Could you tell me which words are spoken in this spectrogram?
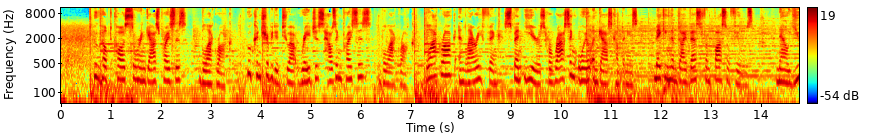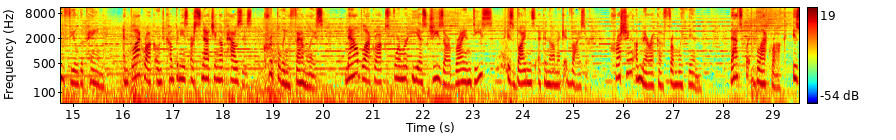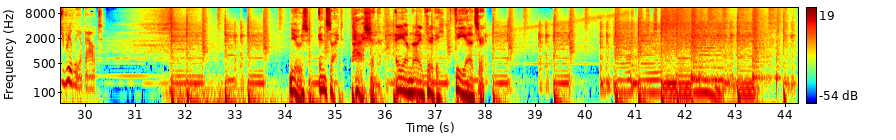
Who helped cause soaring gas prices? BlackRock. Who contributed to outrageous housing prices? BlackRock. BlackRock and Larry Fink spent years harassing oil and gas companies, making them divest from fossil fuels. Now you feel the pain. And BlackRock owned companies are snatching up houses, crippling families. Now, BlackRock's former ESG czar, Brian Deese, is Biden's economic advisor, crushing America from within. That's what BlackRock is really about. News, insight, passion. AM 930, The Answer.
